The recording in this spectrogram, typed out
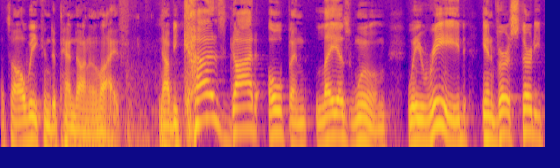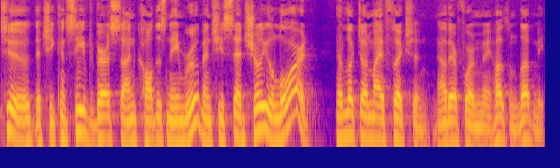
That's all we can depend on in life. Now, because God opened Leah's womb, we read in verse 32 that she conceived, bare a son, called his name Reuben. She said, Surely the Lord had looked on my affliction. Now, therefore, my husband loved me.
